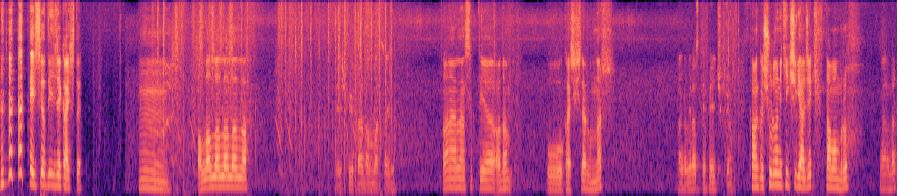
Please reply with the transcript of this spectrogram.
Eşya deyince kaçtı. Hmm. Allah Allah Allah Allah Allah. Keşke yukarıdan baksaydım. Ta nereden sıktı ya adam. Oo kaç kişiler bunlar? Kanka biraz tepeye çıkıyorum. Kanka şuradan iki kişi gelecek. Tamam bro. Nerede?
